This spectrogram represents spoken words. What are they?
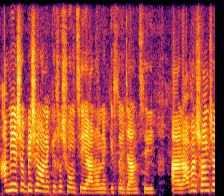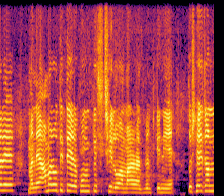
আমি এসব বিষয়ে অনেক কিছু শুনছি আর অনেক কিছুই জানছি। আর আমার সংসারে মানে আমার অতীতে এরকম কিছু ছিল আমার হাজবেন্ডকে নিয়ে। তো সেই জন্য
